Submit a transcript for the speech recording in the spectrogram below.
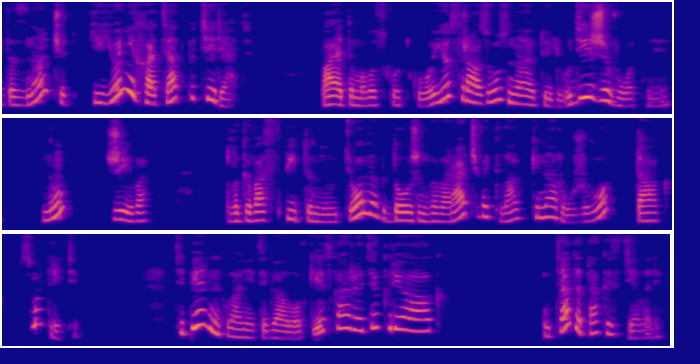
Это значит, ее не хотят потерять. По этому лоскутку ее сразу узнают и люди, и животные. Ну, живо. Благовоспитанный утенок должен выворачивать лапки наружу. Вот так. Смотрите. Теперь наклоните головки и скажите «кряк». Утята так и сделали.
